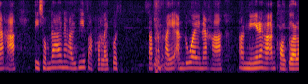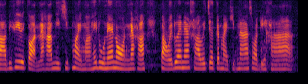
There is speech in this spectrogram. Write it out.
นะคะ ติชมได้นะคะพี่ฝากกดไลค์กด ซับสไครต์อันด้วยนะคะอันนี้นะคะ อันขอตัวลาพี่ๆไปก่อนนะคะ มีคลิปใหม่มาให้ดูแน่นอนนะคะ ฝากไว้ด้วยนะคะ ไว้เจอกันใหม่คลิปหน้า สวัสดีค่ะ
